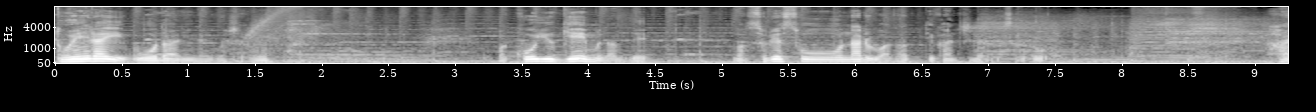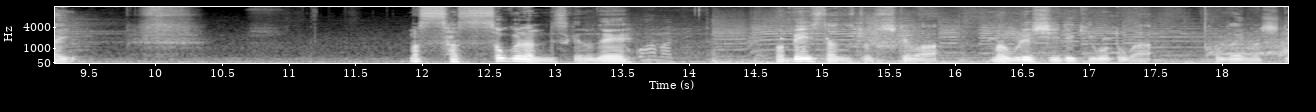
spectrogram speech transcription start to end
どえらいオーダーになりましたね、まあ、こういうゲームなんでまあそりゃそうなるわなっていう感じなんですけど。はい。まあ早速なんですけどね、まあ、ベイスターズとしてはまあ嬉しい出来事がございまして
